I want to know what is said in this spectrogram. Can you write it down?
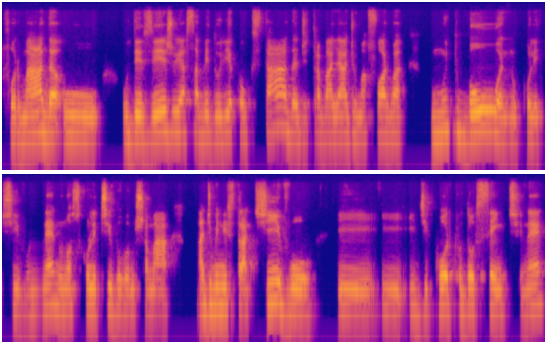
formada, o, o desejo e a sabedoria conquistada de trabalhar de uma forma muito boa no coletivo, né? No nosso coletivo, vamos chamar administrativo e, e, e de corpo docente, né?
